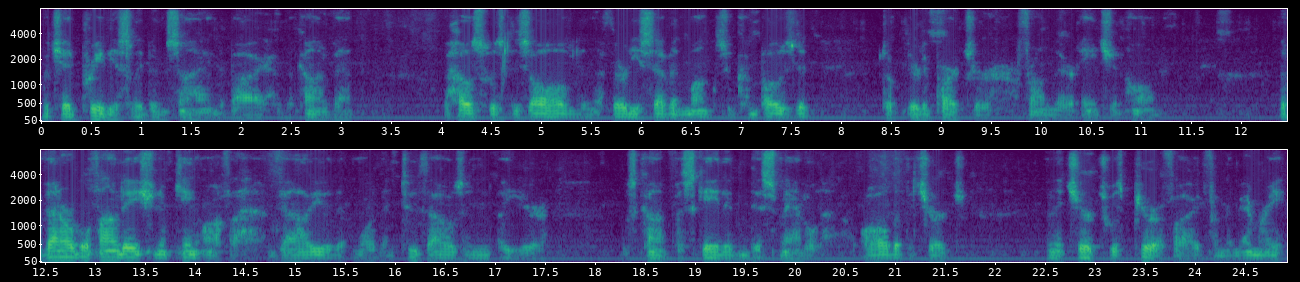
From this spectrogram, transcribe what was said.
which had previously been signed by the convent. The house was dissolved, and the 37 monks who composed it took their departure from their ancient home. The venerable foundation of King Offa, valued at more than 2,000 a year, was confiscated and dismantled, all but the church, and the church was purified from the memory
